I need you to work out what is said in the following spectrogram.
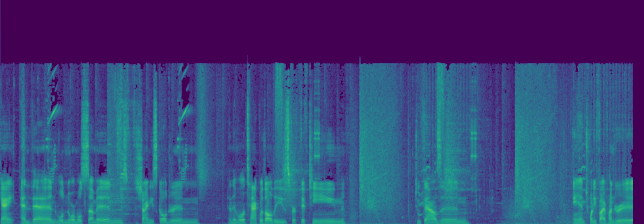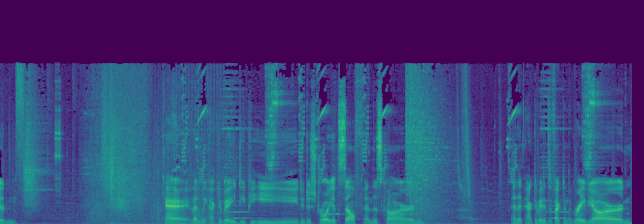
Okay, and then we'll normal summon Shiny Skuldrin. And then we'll attack with all these for 15, 2,000, and 2,500. Okay, then we activate DPE to destroy itself and this card. And then activate its effect in the graveyard.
